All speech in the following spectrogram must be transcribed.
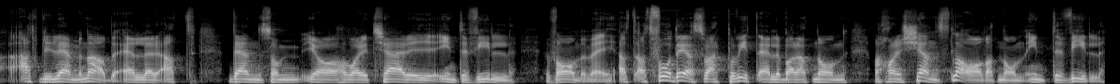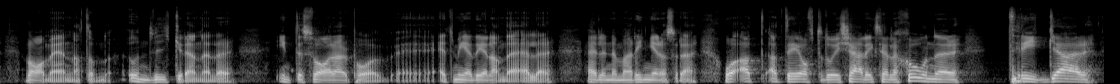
att bli lämnad eller att den som jag har varit kär i inte vill vara med mig. Att, att få det svart på vitt eller bara att någon, man har en känsla av att någon inte vill vara med en. Att de undviker den eller inte svarar på eh, ett meddelande eller, eller när man ringer och sådär. Och att, att det ofta då i kärleksrelationer triggar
